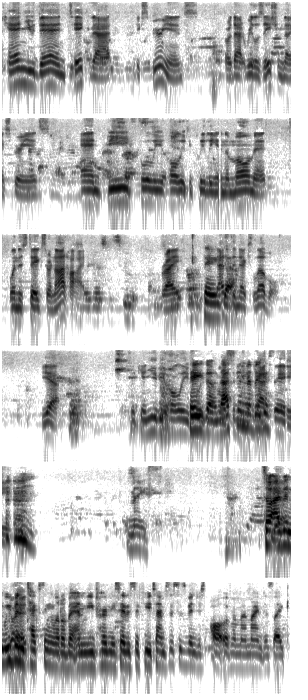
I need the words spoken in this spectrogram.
Can you then take that experience or that realization from that experience and be fully, wholly, completely in the moment when the stakes are not high, right? There you That's go. the next level. Yeah. So can you be wholly? There you go. That's been the biggest-? Nice. So Yeah, I've been we've been ahead. texting a little bit and you've heard me say this a few times. This has been just all over my mind is like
